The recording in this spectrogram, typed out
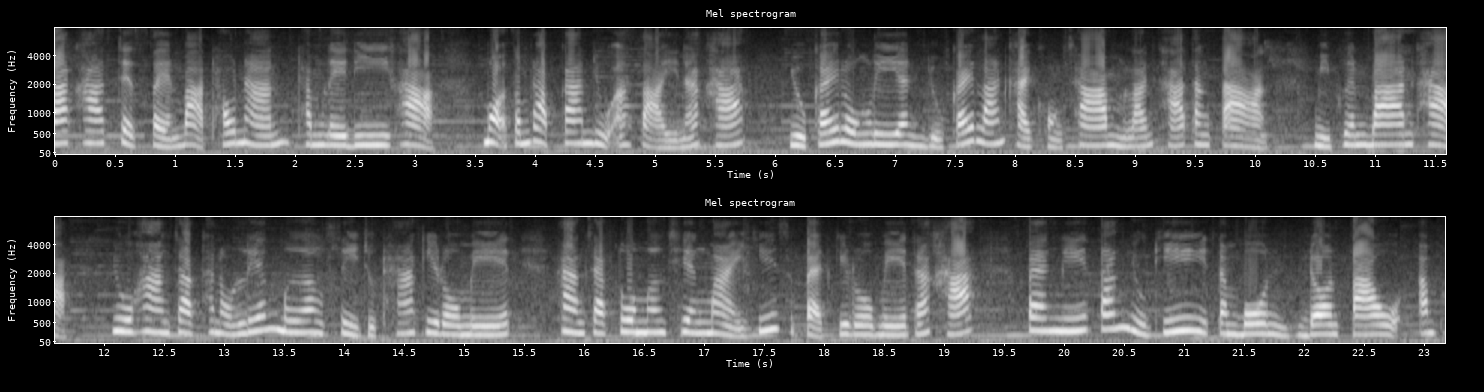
ราคา 700,000 บาทเท่านั้น ทำเลดีค่ะ เหมาะสำหรับการอยู่อาศัยนะคะ อยู่ใกล้โรงเรียน อยู่ใกล้ร้านขายของชำร้านค้าต่างๆ มีเพื่อนบ้านค่ะ อยู่ห่างจากถนนเลี่ยงเมือง 4.5 กิโลเมตร ห่างจากตัวเมืองเชียงใหม่ 28 กิโลเมตรนะคะ แปลงนี้ตั้งอยู่ที่ตำบล ดอนเตาอำเภ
